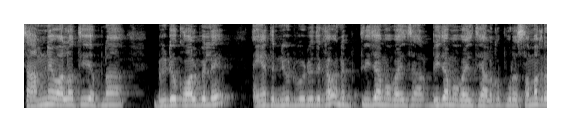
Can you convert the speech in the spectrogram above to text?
સામનેવાળાથી આપણા વીડિયો કોલ પે લે, અહીંયાથી ન્યૂડ વીડિયો દેખાવે અને ત્રીજા મોબાઈલથી બીજા મોબાઈલથી આ લોકો પૂરો સમગ્ર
